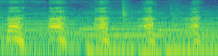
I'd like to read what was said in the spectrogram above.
哈哈哈哈哈！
